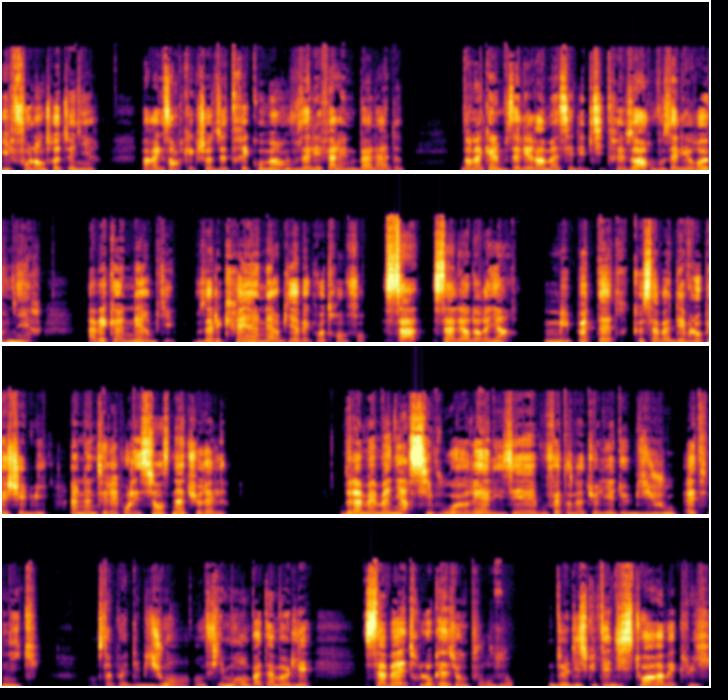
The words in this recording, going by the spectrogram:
il faut l'entretenir. Par exemple, quelque chose de très commun, vous allez faire une balade dans laquelle vous allez ramasser des petits trésors, vous allez revenir avec un herbier. Vous allez créer un herbier avec votre enfant. Ça, ça a l'air de rien, mais peut-être que ça va développer chez lui un intérêt pour les sciences naturelles. De la même manière, si vous euh, réalisez, vous faites un atelier de bijoux ethniques, ça peut être des bijoux en, en fimo, en pâte à modeler, ça va être l'occasion pour vous de discuter d'histoire avec lui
